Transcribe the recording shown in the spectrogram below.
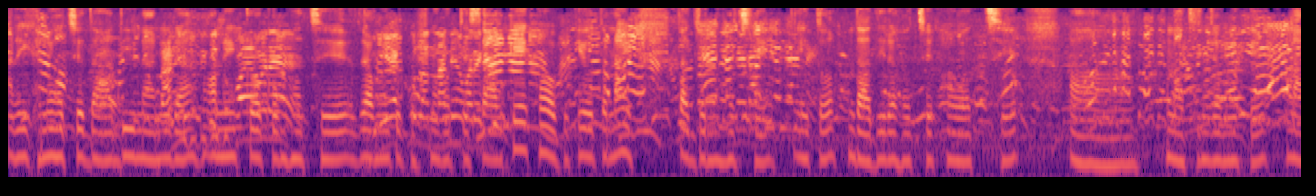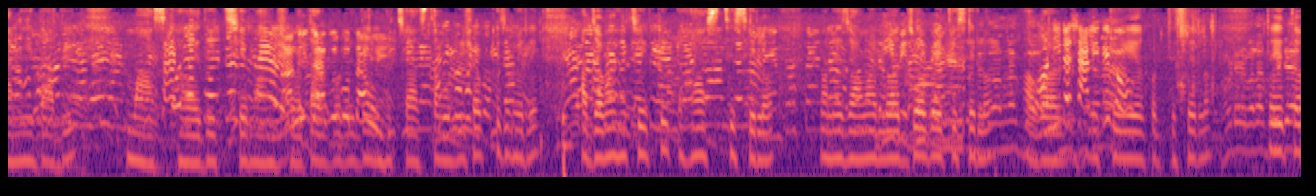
আর এখানে হচ্ছে দাদি, নানিরা অনেক রকম হচ্ছে জামাইকে প্রশ্ন করতেছে, আর কে খাওয়াবে? কেউ তো নাই। তার জন্য হচ্ছে এই তো দাদিরা হচ্ছে খাওয়াচ্ছে নাতিন জামাইকে নানি দাদি মাছ খাওয়াই দিচ্ছে, মাংস, তারপরে দেন হচ্ছে আস্তা মুরগি সব কিছু মিলে। আর জামাই হচ্ছে একটু একটু হাসতেছিল মানে জামার লজ্জা পাইতেছিল, আবার একটু ইয়ে করতেছিল। তো এই তো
